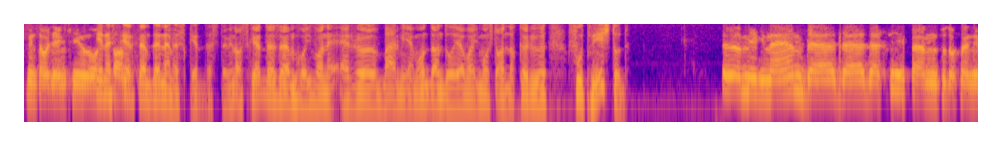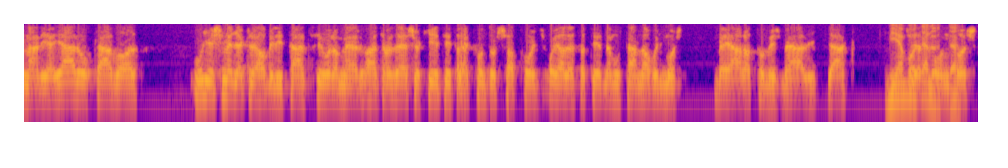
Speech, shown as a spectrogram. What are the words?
mint ahogy én kínlottam. Én ezt értem, de nem ezt kérdeztem. Én azt kérdezem, hogy van-e erről bármilyen mondandója, vagy most annak körül futni is tud? Ő még nem, de, de, de szépen tudok menni már ilyen járókával. Úgy is megyek rehabilitációra, mert általában az első két hét a legfontosabb, hogy olyan lesz a térdem utána, hogy most bejáratom és beállítják. Milyen Úgyhogy volt előtte? Fontos.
